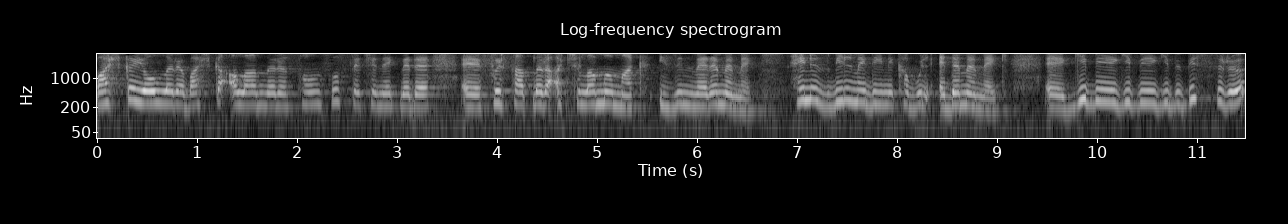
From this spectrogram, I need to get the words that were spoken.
başka yollara, başka alanlara, sonsuz seçeneklere, e, fırsatlara açılamamak, izin verememek, henüz bilmediğini kabul edememek e, gibi gibi gibi bir sürü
